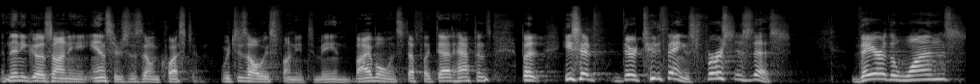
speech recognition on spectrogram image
and then he goes on and he answers his own question, which is always funny to me in the Bible when stuff like that happens. But he said there are two things. First is this they are the ones,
